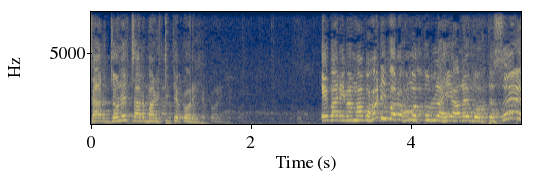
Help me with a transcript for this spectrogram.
চারজনে চার বালতিতে করে। এবার ইমাম আবু রহমতুল্লাহ আলাই বলতেছেন,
